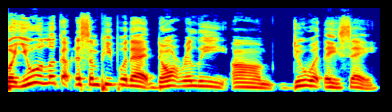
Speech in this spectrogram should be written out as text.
But you will look up to some people that don't really um do what they say.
